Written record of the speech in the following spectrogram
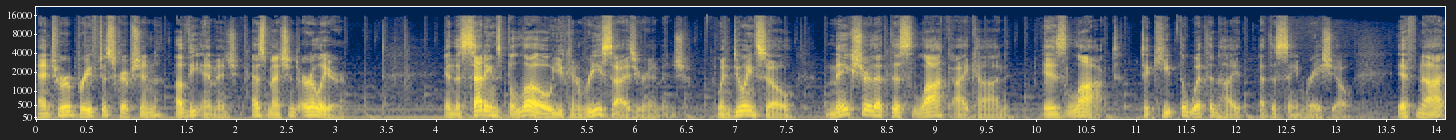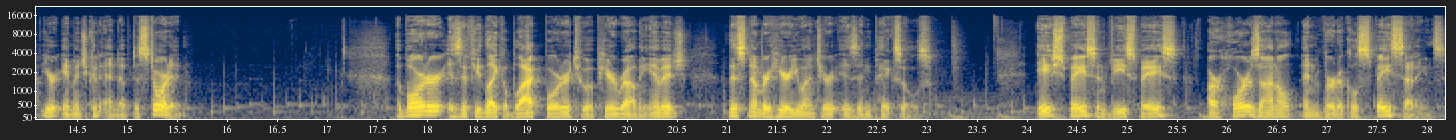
enter a brief description of the image as mentioned earlier. In the settings below, you can resize your image. When doing so, make sure that this lock icon is locked to keep the width and height at the same ratio. If not, your image could end up distorted. The border is if you'd like a black border to appear around the image. This number here you enter is in pixels. H space and V space are horizontal and vertical space settings.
